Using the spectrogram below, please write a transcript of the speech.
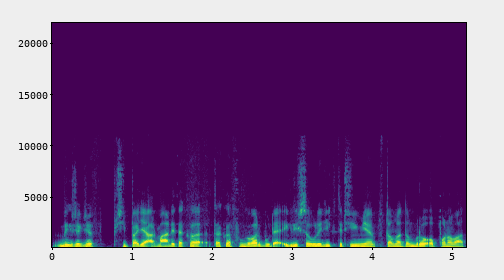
bych řekl, že v případě armády takhle, takhle fungovat bude, i když jsou lidi, kteří mě v tomhle budou oponovat.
